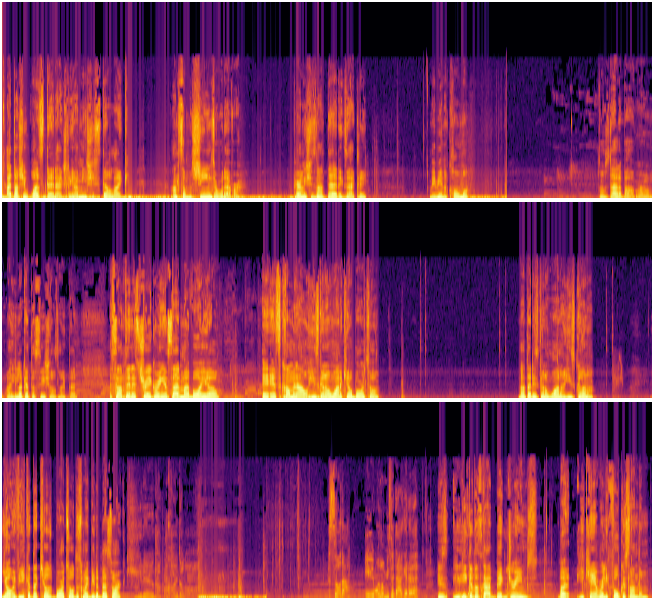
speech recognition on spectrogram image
I thought she was dead actually. I mean, she's still like on some machines or whatever. Apparently, she's not dead exactly. Maybe in a coma. What's that about, bro? Why you look at the seashells like that? Something is triggering inside my boy, yo. It, it's coming out. He's gonna want to kill Boruto. Not that he's gonna wanna. He's gonna. Yo, if Ikada kills Boruto, this might be the best arc. He's Ikada's got big dreams, but he can't really focus on them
